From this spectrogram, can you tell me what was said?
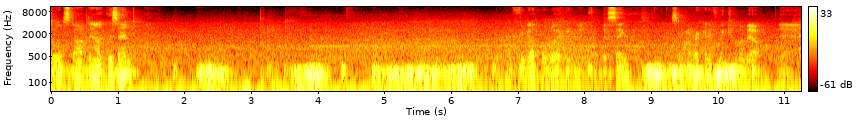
As well start down at this end. I forgot the working length of this thing, so I reckon if we come about there.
